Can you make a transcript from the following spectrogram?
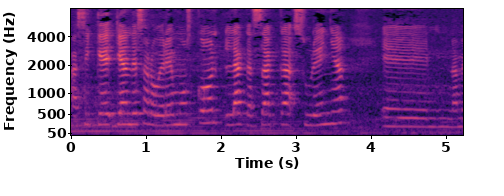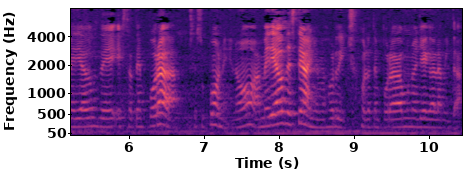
Así que Yandesa lo veremos con la casaca sureña a mediados de esta temporada, se supone, ¿no? A mediados de este año, mejor dicho, con la temporada uno llega a la mitad.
